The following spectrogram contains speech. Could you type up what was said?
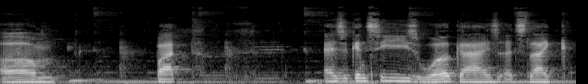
Um, but as you can see his work guys, it's like,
